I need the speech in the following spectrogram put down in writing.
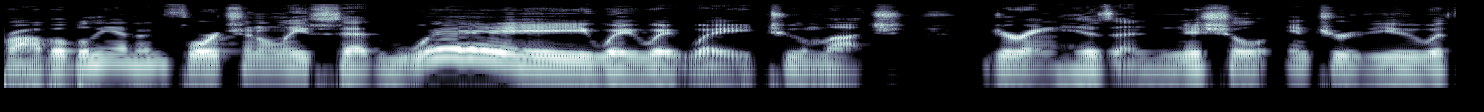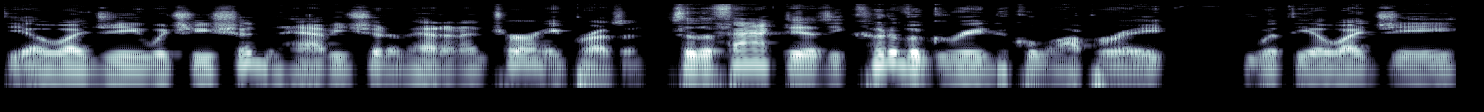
probably and unfortunately said way, way, way, way too much during his initial interview with the OIG, which he shouldn't have. He should have had an attorney present. So the fact is, he could have agreed to cooperate with the OIG,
